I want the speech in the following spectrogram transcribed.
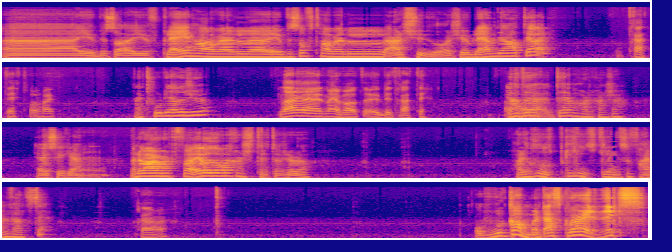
Uh, Ubisoft, Uplay har vel eh, Ubisoft har vel Er det 20-årsjubileum de har hatt i år? 30, tror jeg faktisk. Jeg tror de hadde 20. Nei, jeg mener bare at det er Ubi 30. Ja, det, det var det kanskje. Jeg husker ikke. Mm. Men det var i hvert fall Jo, det var kanskje 30-årsjubileum. Har de holdt på like lenge som Final Fantasy? Kan jeg med? Og hvor gammelt er Square Enix?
